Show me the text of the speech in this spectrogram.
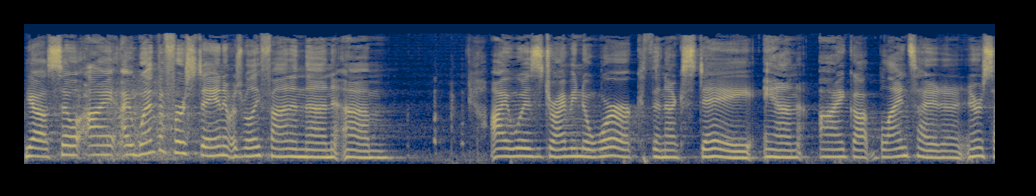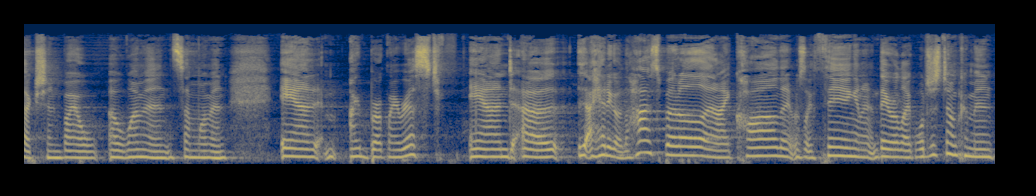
Yeah, so I, I went the first day and it was really fun. And then um, I was driving to work the next day and I got blindsided at an intersection by a, a woman, some woman, and I broke my wrist. And uh, I had to go to the hospital, and I called, and it was like a thing, and they were like, "Well, just don't come in.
